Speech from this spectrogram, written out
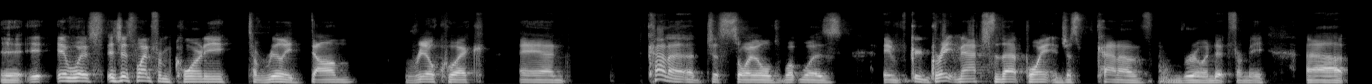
It, it, it was it just went from corny to really dumb real quick and kind of just soiled what was a great match to that point and just kind of ruined it for me. Uh,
